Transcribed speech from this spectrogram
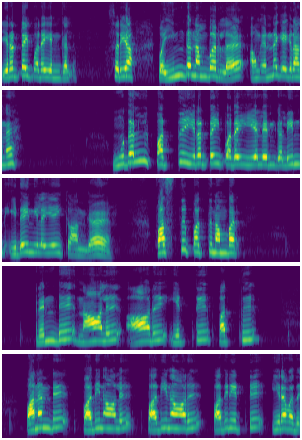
இரட்டைப்படை எண்கள். சரியா? இப்போ இந்த நம்பரில் அவங்க என்ன கேட்குறாங்க முதல் பத்து இரட்டைப்படை இயலெண்களின் இடைநிலையை காண்க. ஃபஸ்ட்டு பத்து நம்பர் ரெண்டு நாலு ஆறு எட்டு பத்து பன்னெண்டு பதினாலு பதினாறு பதினெட்டு இருபது.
